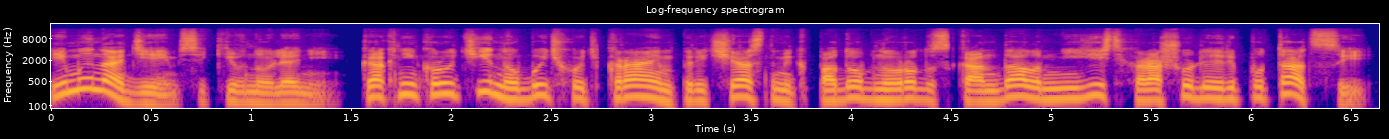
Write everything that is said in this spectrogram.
«И мы надеемся», — кивнули они. «Как ни крути, но быть хоть краем причастными к подобного рода скандалам не есть хорошо для репутации.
